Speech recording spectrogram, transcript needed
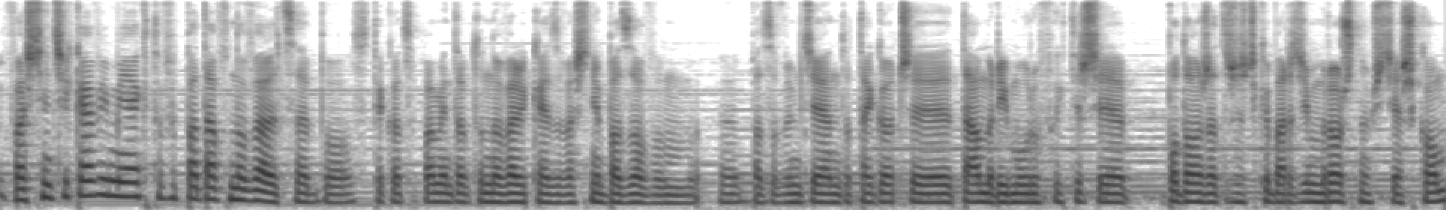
Właśnie ciekawi mnie, jak to wypada w nowelce, bo z tego co pamiętam, to nowelka jest właśnie bazową, e, bazowym dziełem do tego, czy tam Rimuru faktycznie podąża troszeczkę bardziej mroczną ścieżką.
